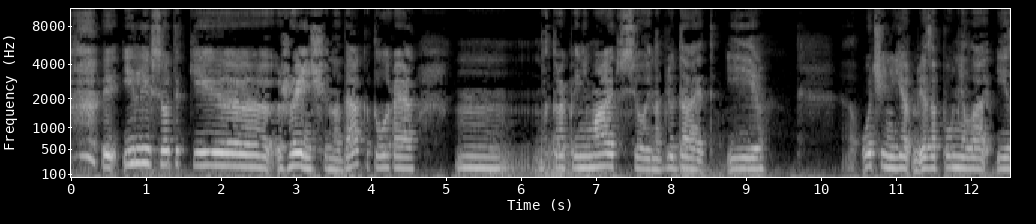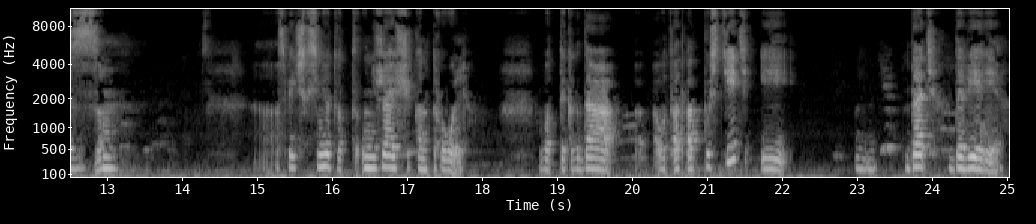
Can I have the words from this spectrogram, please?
или все-таки женщина, да, которая, которая принимает все и наблюдает. И очень я, я запомнила из сферической семьи вот унижающий контроль. Вот ты когда вот от, отпустить и дать доверие –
